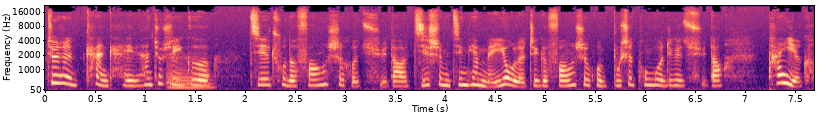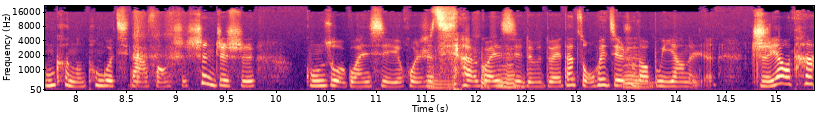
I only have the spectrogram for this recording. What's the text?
就是看开一点，他就是一个接触的方式和渠道。即使今天没有了这个方式，或不是通过这个渠道，他也很可能通过其他方式，甚至是工作关系或者是其他关系，对不对？他总会接触到不一样的人。只要他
